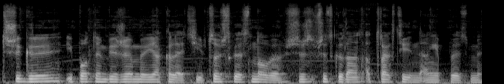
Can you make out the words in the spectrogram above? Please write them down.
Trzy gry i potem bierzemy jak leci. To wszystko jest nowe, wszy- wszystko dla nas atrakcyjne, a nie powiedzmy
